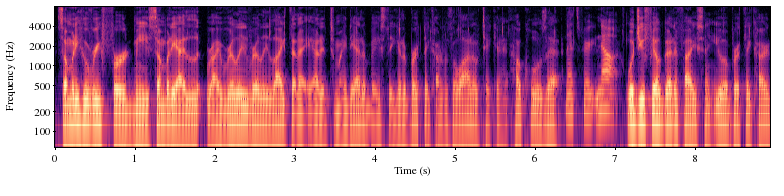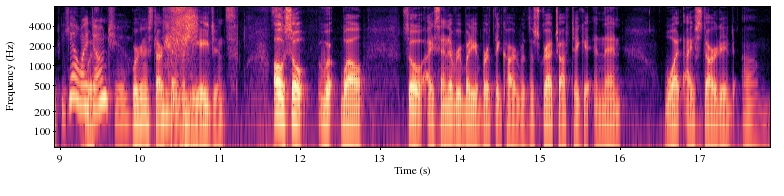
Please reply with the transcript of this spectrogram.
somebody who referred me, somebody I, I really really like that I added to my database. They get a birthday card with a lotto ticket in it. How cool is that? That's very now. Would you feel good if I sent you a birthday card? Yeah, why with- don't you? We're gonna start that with the agents. Oh, so well, so I send everybody a birthday card with a scratch off ticket, and then what I started um,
